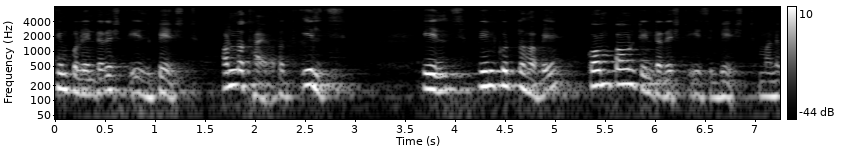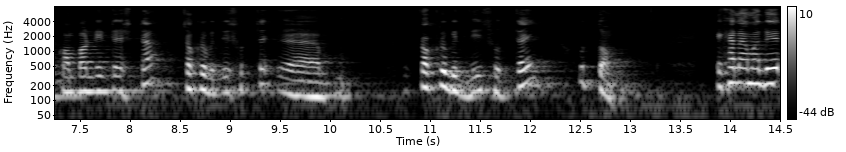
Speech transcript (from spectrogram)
simple interest is best অন্যথায় অর্থাৎ ইলস ইলস প্রিন্ট করতে হবে কম্পাউন্ড ইন্টারেস্ট ইজ বেস্ট মানে কম্পাউন্ড ইন্টারেস্টটা চক্রবৃদ্ধি সূত্রে চক্রবৃদ্ধি সূত্রে উত্তম। এখানে আমাদের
